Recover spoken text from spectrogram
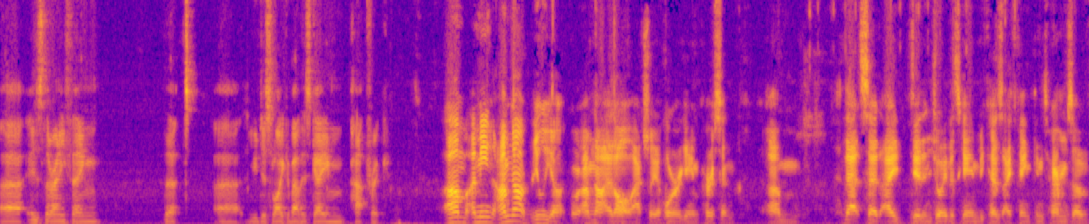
uh, is there anything that uh, you dislike about this game, Patrick? Um, I mean, I'm not really, a, or I'm not at all actually a horror game person. Um, that said, I did enjoy this game because I think in terms of,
